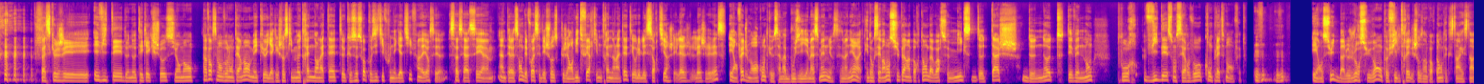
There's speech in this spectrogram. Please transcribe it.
Parce que j'ai évité de noter quelque chose, sûrement, pas forcément volontairement, mais qu'il y a quelque chose qui me traîne dans la tête, que ce soit positif ou négatif. Hein. D'ailleurs, ça, c'est assez euh, intéressant. Des fois, c'est des choses que j'ai envie de faire qui me traînent dans la tête, et au lieu de les sortir, je les laisse, je les laisse, je les laisse. Et en fait, je me rends compte que ça m'a bousillé ma semaine d'une certaine manière. Et donc, c'est vraiment super important d'avoir ce mix de tâches, de notes, d'événements pour vider son cerveau complètement, en fait. Mmh mmh et ensuite, bah, le jour suivant, on peut filtrer les choses importantes, etc., etc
